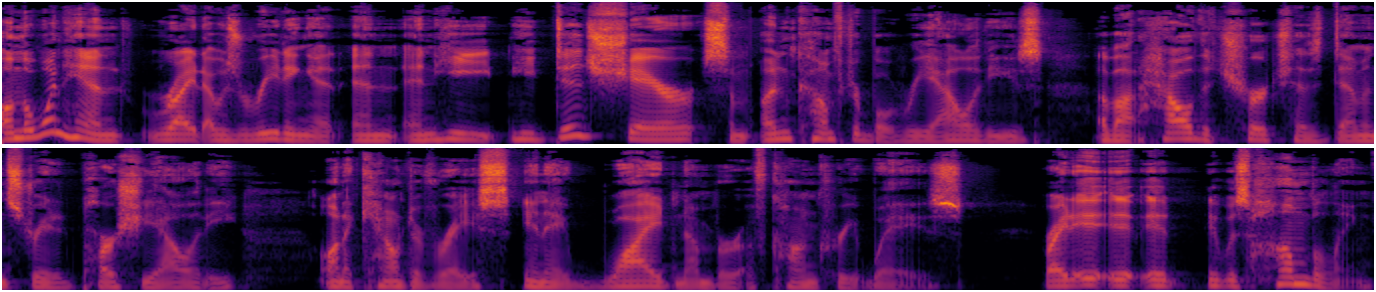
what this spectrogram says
on the one hand, right, I was reading it and, and he, he did share some uncomfortable realities about how the church has demonstrated partiality on account of race in a wide number of concrete ways, right? It, it, it was humbling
